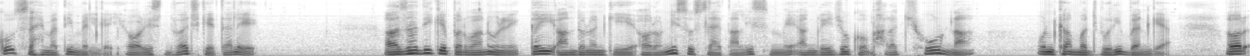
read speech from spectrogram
को सहमति मिल गई और इस ध्वज के तले आज़ादी के परवानों ने कई आंदोलन किए और 1947 में अंग्रेज़ों को भारत छोड़ना उनका मजबूरी बन गया। और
